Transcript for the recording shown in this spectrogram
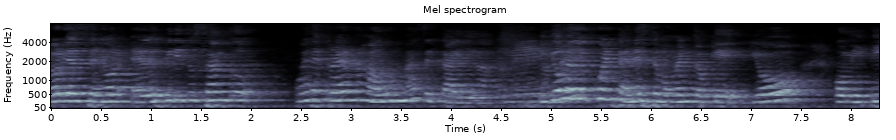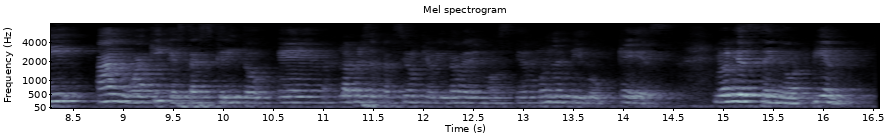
gloria al Señor, el Espíritu Santo puede traernos aún más detalle. Y yo me doy cuenta en este momento que yo omití algo aquí que está escrito en la presentación que ahorita veremos y después les digo qué es. Gloria al Señor. Bien.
